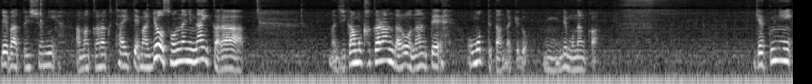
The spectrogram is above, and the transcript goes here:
レバーと一緒に甘辛く炊いて、まあ、量そんなにないから、まあ、時間もかからんだろうなんて思ってたんだけど、うん、でもなんか逆に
